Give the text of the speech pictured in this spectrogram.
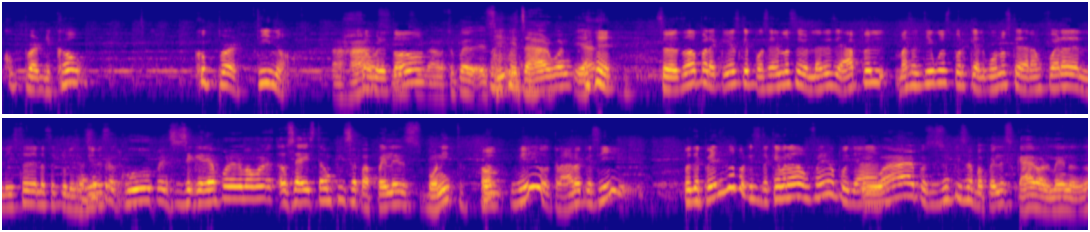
Cupernico, Cupertino. Ajá. sobre sí, todo- sí, tú puedes- sí, it's a hard one, ya. Sobre todo para aquellos que poseen los celulares de Apple más antiguos, porque algunos quedarán fuera de la lista de las No se actualizaciones. preocupen, si se querían poner mamones, o sea, ahí está un pizapapeles bonito. Oh, sí, claro que sí. Pues depende, ¿no? Porque si está quebrado o feo, pues ya. Igual, pues es un pizapapeles caro al menos, ¿no?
